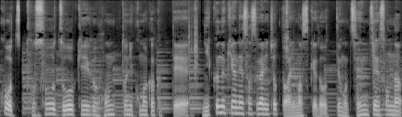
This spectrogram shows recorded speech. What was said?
構塗装造形が本当に細かくって、肉抜きはね、さすがにちょっとありますけど、でも全然そんな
